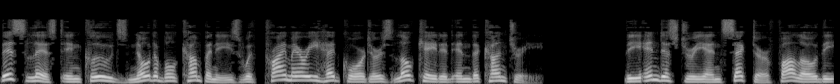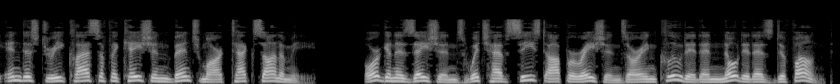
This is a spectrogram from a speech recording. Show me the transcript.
This list includes notable companies with primary headquarters located in the country. The industry and sector follow the Industry Classification Benchmark taxonomy. Organizations which have ceased operations are included and noted as defunct.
